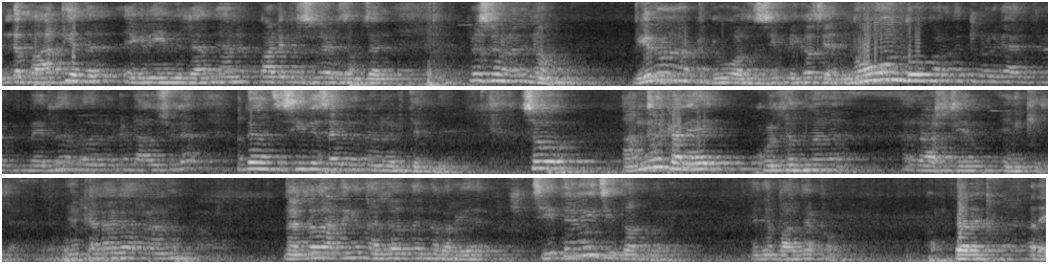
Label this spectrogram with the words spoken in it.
എന്റെ പാർട്ടി അത് എഗ്രി ചെയ്യുന്നില്ല. ഞാൻ പാർട്ടി പ്രസിഡന്റായിട്ട് സംസാരിച്ചു. President no we don't have do all this because എന്നോ എന്തോ പറഞ്ഞിട്ടുള്ള ഒരു കാര്യത്തിന് പേരിൽ നമ്മൾ എടുക്കേണ്ട ആവശ്യമില്ല. അദ്ദേഹം സീരിയസ് ആയിട്ട് തന്നെയാണ് എടുത്തിരുന്നത്. സോ അങ്ങനെ കലയെ കൊല്ലുന്ന രാഷ്ട്രീയം എനിക്കില്ല. ഞാൻ കലാകാരനാണ്. നല്ലതാണെങ്കിൽ നല്ലത് തന്നെ പറയുക. ചീത്തയാണെങ്കിൽ ചീത്ത എന്ന് പറയുക ഞാൻ പറഞ്ഞപ്പോൾ. അതെ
